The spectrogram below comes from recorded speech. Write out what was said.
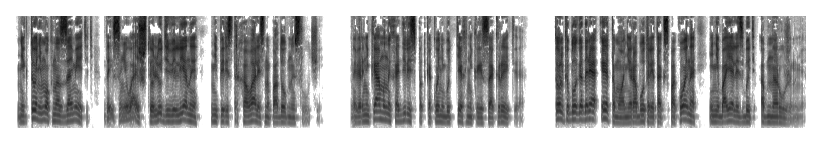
никто не мог нас заметить, да и сомневаюсь, что люди Велены не перестраховались на подобный случай. Наверняка мы находились под какой-нибудь техникой сокрытия. Только благодаря этому они работали так спокойно и не боялись быть обнаруженными.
